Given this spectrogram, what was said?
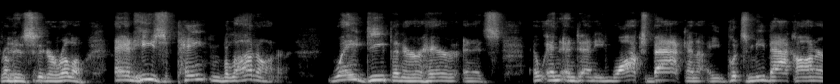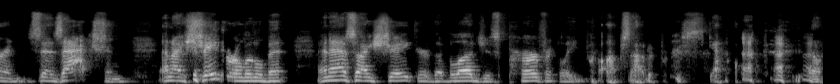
from his cigarillo. And he's painting blood on her way deep in her hair. And it's and and, and he walks back and he puts me back on her and says action. And I shake her a little bit. And as I shake her, the blood just perfectly drops out of her scalp. You know?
